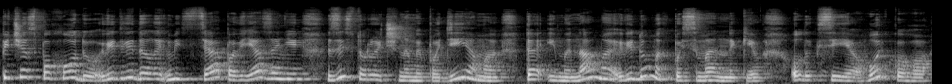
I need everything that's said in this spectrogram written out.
Під час походу відвідали місця, пов'язані з історичними подіями та іменами відомих письменників Олексія Горького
